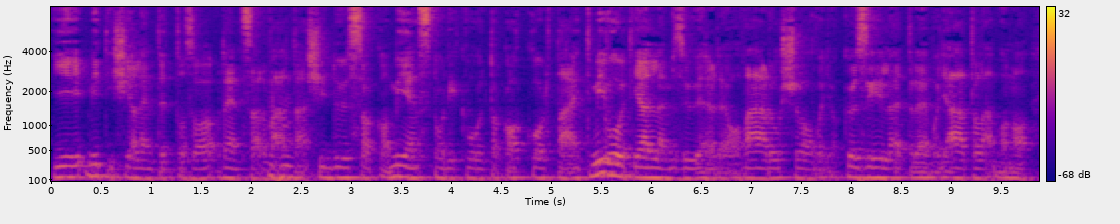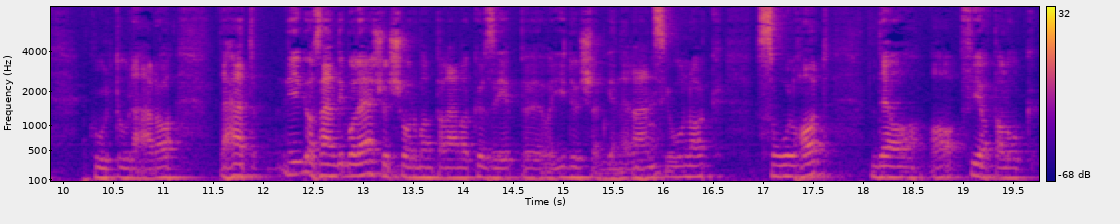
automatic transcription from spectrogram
jé, mit is jelentett az a rendszerváltás uh-huh. időszaka, milyen sztorik voltak akkor tájt, mi volt jellemző erre a városra, vagy a közéletre, vagy általában a kultúrára. Tehát igazándiból elsősorban talán a közép vagy idősebb generációnak szólhat, de a, a fiatalok,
